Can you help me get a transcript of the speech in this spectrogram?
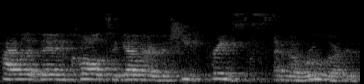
Pilate then called together the chief priests and the rulers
